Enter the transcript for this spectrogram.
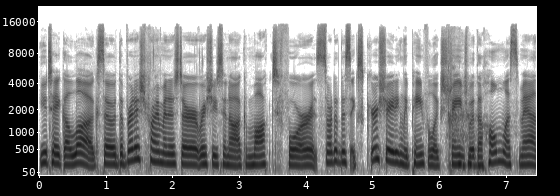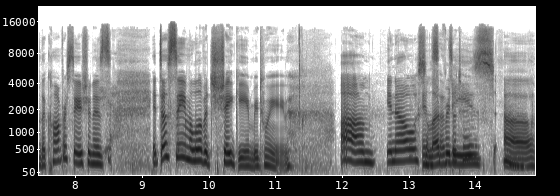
You take a look. So, the British Prime Minister Rishi Sunak mocked for sort of this excruciatingly painful exchange with a homeless man. The conversation is. It does seem a little bit shaky in between. Um, you know, celebrities, uh,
